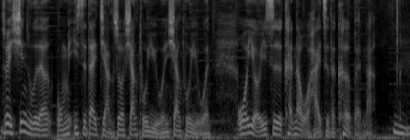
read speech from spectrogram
所以新竹人，我们一直在讲说乡土语文，乡土语文。我有一次看到我孩子的课本呐，嗯，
